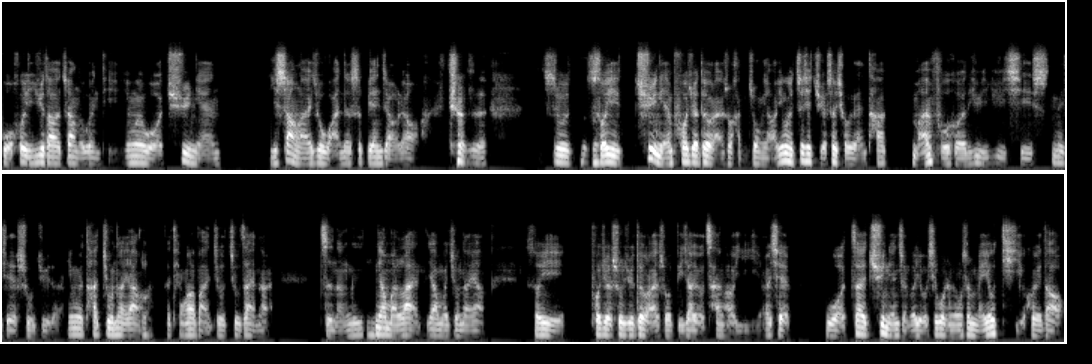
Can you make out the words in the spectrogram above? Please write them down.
我会遇到这样的问题，因为我去年一上来就玩的是边角料，就是就所以去年 project 对我来说很重要，因为这些角色球员他蛮符合预预期是那些数据的，因为他就那样了，他天花板就就在那儿，只能要么烂，要么就那样。所以 project 数据对我来说比较有参考意义，而且我在去年整个游戏过程中是没有体会到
